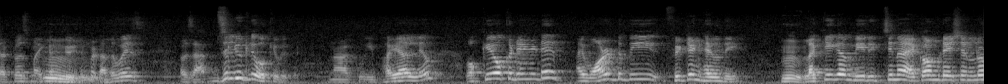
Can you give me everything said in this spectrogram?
that was my confusion but otherwise I was absolutely okay with it నాకు ఈ భయాలు లేవు. ఒకే ఒకటి ఏంటంటే I want to be fit and healthy లక్కీగా మీరు ఇచ్చిన అకామిడేషన్లో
